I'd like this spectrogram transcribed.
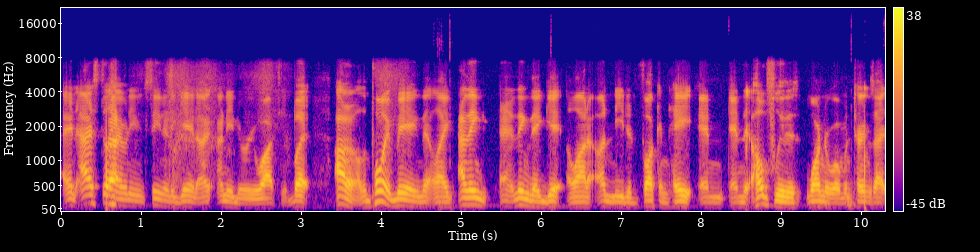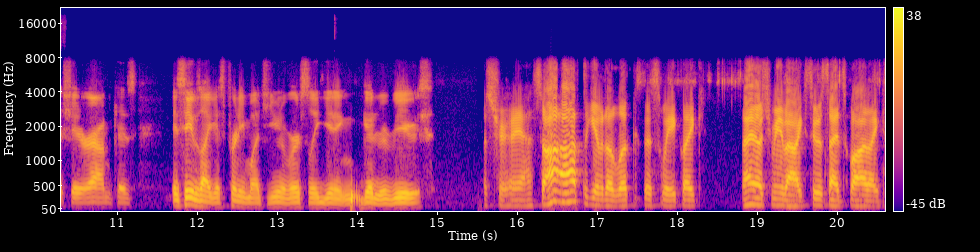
and I still haven't even seen it again. I, I need to rewatch it, but I don't know. The point being that like I think I think they get a lot of unneeded fucking hate, and and hopefully this Wonder Woman turns that shit around because it seems like it's pretty much universally getting good reviews. That's true. Yeah. So I'll, I'll have to give it a look this week. Like I know what you mean about like Suicide Squad. Like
